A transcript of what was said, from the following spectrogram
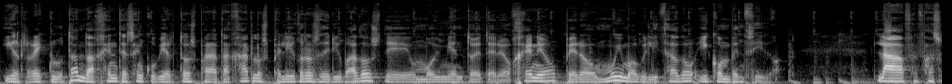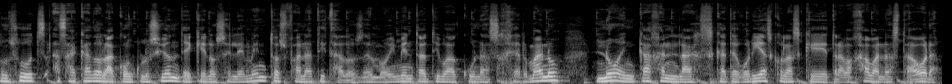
y reclutando agentes encubiertos para atajar los peligros derivados de un movimiento heterogéneo, pero muy movilizado y convencido. La Verfassungsschutz ha sacado la conclusión de que los elementos fanatizados del movimiento antivacunas germano no encajan en las categorías con las que trabajaban hasta ahora,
